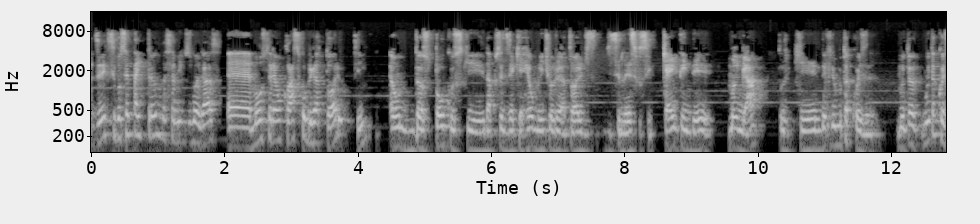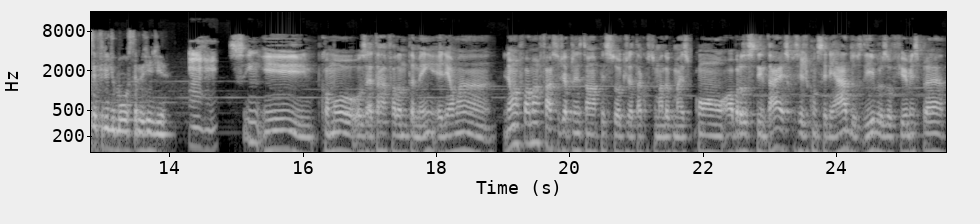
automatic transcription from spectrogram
dizer que se você tá entrando nessa mídia dos mangás, é, Monster é um clássico obrigatório, sim. É um dos poucos que dá pra você dizer que é realmente obrigatório de, de se ler se você quer entender mangá, porque ele definiu muita coisa. Muita, muita coisa é filho de Monster hoje em dia. Uhum. Sim, e como o Zé tava falando também, ele é uma ele é uma forma fácil de apresentar uma pessoa que já tá acostumada com mais com obras ocidentais, seja com seriados, livros ou filmes, pra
